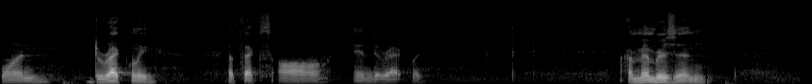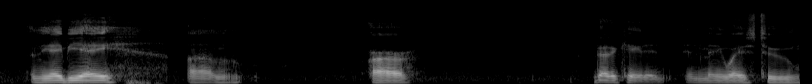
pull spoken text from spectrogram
one directly affects all indirectly. Our members in, in the ABA um, are dedicated in many ways to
